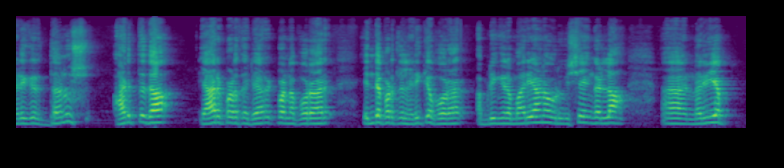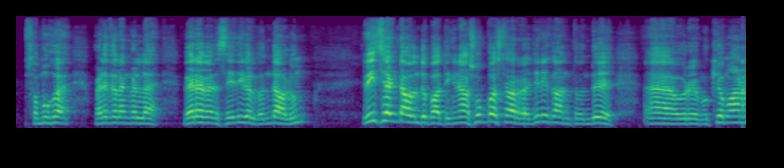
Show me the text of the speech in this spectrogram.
நடிகர் தனுஷ் அடுத்ததாக யார் படத்தை டைரக்ட் பண்ண போகிறார் எந்த படத்தில் நடிக்க போகிறார் அப்படிங்கிற மாதிரியான ஒரு விஷயங்கள்லாம் நிறைய சமூக வலைதளங்களில் வேறு வேறு செய்திகள் வந்தாலும் ரீசெண்டாக வந்து பார்த்திங்கன்னா சூப்பர் ஸ்டார் ரஜினிகாந்த் வந்து ஒரு முக்கியமான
